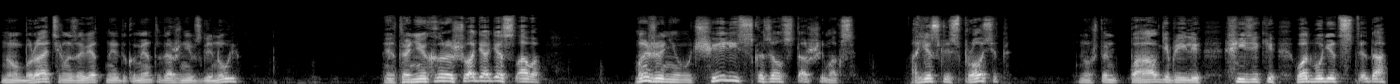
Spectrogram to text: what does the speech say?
Но братья на заветные документы даже не взглянули. — Это нехорошо, дядя Слава. — Мы же не учились, — сказал старший Макс. — А если спросит? Ну, что-нибудь по алгебре или физике, вот будет стыда.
